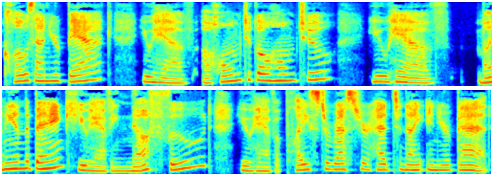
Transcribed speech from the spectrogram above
clothes on your back. You have a home to go home to. You have money in the bank. You have enough food. You have a place to rest your head tonight in your bed.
